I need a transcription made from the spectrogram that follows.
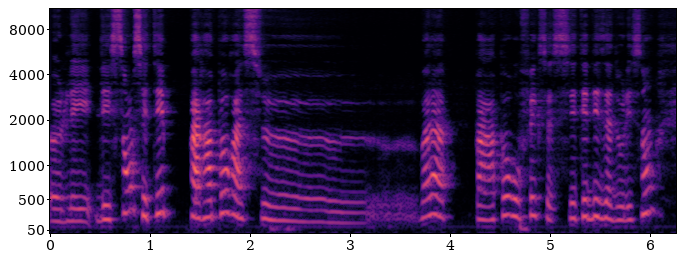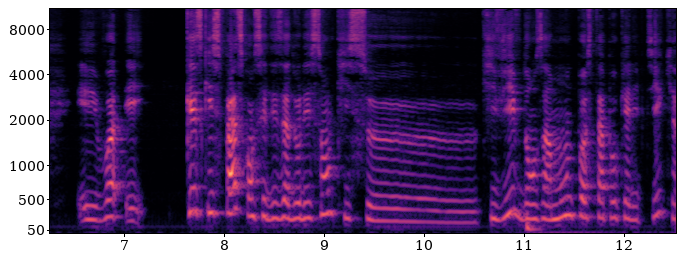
les, les sens, c'était par rapport à ce voilà par rapport au fait que c'était des adolescents. Et. Et qu'est-ce qui se passe quand c'est des adolescents qui se, qui vivent dans un monde post-apocalyptique,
